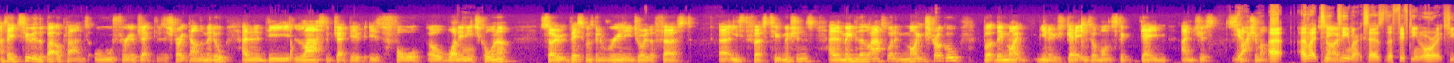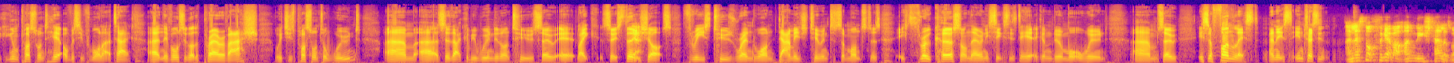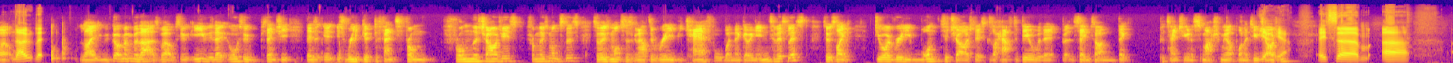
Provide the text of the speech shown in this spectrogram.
I say two of the battle plans, all three objectives are straight down the middle, and then the last objective is four or one in each corner. So this one's going to really enjoy the first uh, at least the first two missions, and then maybe the last one it might struggle, but they might you know just get it into a monster game and just smash yeah. them up. Uh, and like so. T Mac says, the 15 Aurics, you can give them plus one to hit, obviously, from all that attack. Uh, and they've also got the Prayer of Ash, which is plus one to wound. Um, uh, so that could be wounded on two. So it, like, so it's 30 yeah. shots, threes, twos, rend one, damage two into some monsters. If throw Curse on there, any sixes to hit are going to do a mortal wound. Um, so it's a fun list, and it's interesting. And let's not forget about Unleashed Hell as well. No, let, like we've got to remember that as well. So even they also potentially there's it's really good defense from from the charges from those monsters. So those monsters are going to have to really be careful when they're going into this list. So it's like, do I really want to charge this because I have to deal with it, but at the same time they're potentially going to smash me up one or two charges. Yeah, yeah. It's um uh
